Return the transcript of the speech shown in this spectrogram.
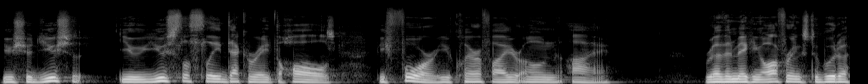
You should use, you uselessly decorate the halls before you clarify your own eye. Rather than making offerings to Buddha,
